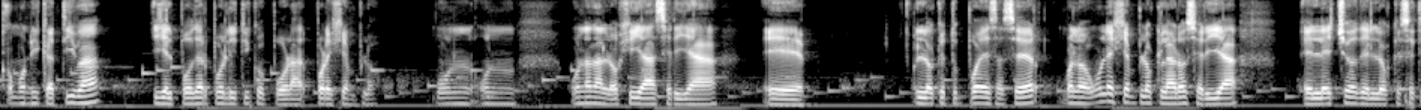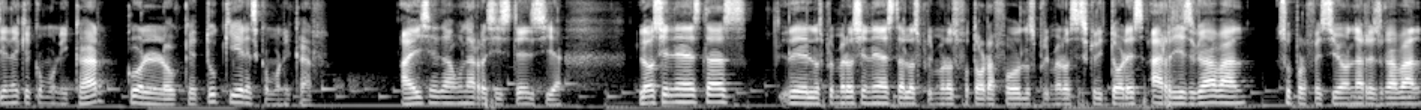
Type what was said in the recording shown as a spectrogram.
comunicativa y el poder político, por, ejemplo una analogía sería eh, lo que tú puedes hacer. Bueno, un ejemplo claro sería el hecho de lo que se tiene que comunicar con lo que tú quieres comunicar. Ahí se da una resistencia. Los cineastas, eh, los primeros cineastas, los primeros fotógrafos, los primeros escritores arriesgaban su profesión, arriesgaban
